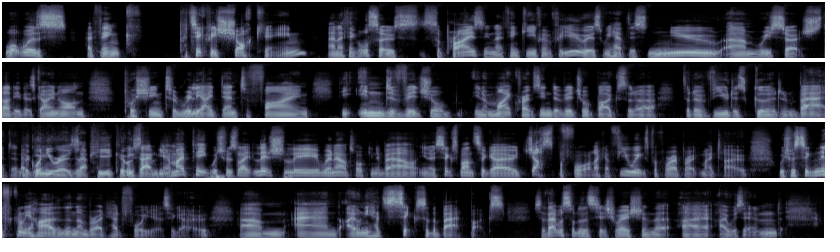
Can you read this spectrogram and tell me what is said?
What was, I think, particularly shocking and I think also s- surprising, I think even for you, is we have this new um, research study that's going on, pushing to really identifying the individual, you know, microbes, individual bugs that are that are viewed as good and bad. And Like when you were at your peak, Exactly. At my peak, which was like literally, we're now talking about, you know, six months ago, just before, like a few weeks before I broke my toe, which was significantly higher than the number I'd had four years ago. Um, and I only had six of the bad bugs. So that was sort of the situation that I, I was in.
